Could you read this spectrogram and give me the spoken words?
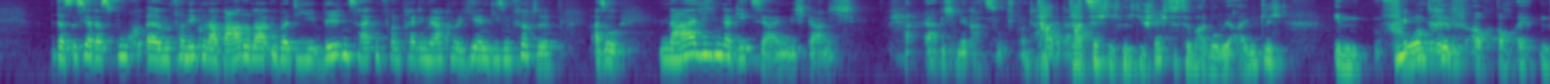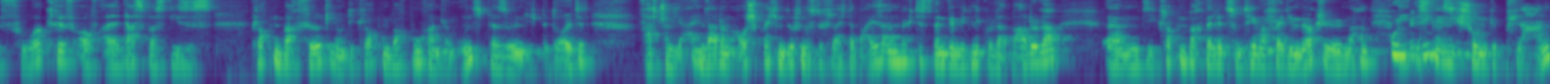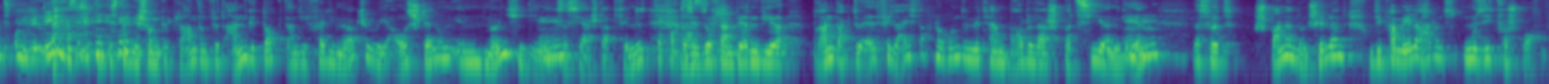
Das ist ja das Buch ähm, von Nicola Bardola über die wilden Zeiten von Freddie Mercury hier in diesem Viertel. Also naheliegender geht's ja eigentlich gar nicht. Ha- Habe ich mir gerade so spontan Ta gedacht. tatsächlich nicht die schlechteste Wahl, wo wir eigentlich im. Vorgriff, auch, auch äh, im Vorgriff auf all das, was dieses Glockenbach-Viertel und die Glockenbach-Buchhandlung uns persönlich bedeutet, fast schon die Einladung aussprechen dürfen, dass du vielleicht dabei sein möchtest, wenn wir mit Nicola Bardola ähm, die Glockenbach-Welle zum Thema Freddie Mercury machen. Unbedingt. Die ist nämlich schon geplant. Unbedingt. die ist nämlich schon geplant und wird angedockt an die Freddie Mercury-Ausstellung in München, die nächstes Jahr stattfindet. Also insofern werden wir brandaktuell vielleicht auch eine Runde mit Herrn Bardola spazieren gehen. Das wird spannend und schillernd. Und die Pamela hat uns Musik versprochen.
